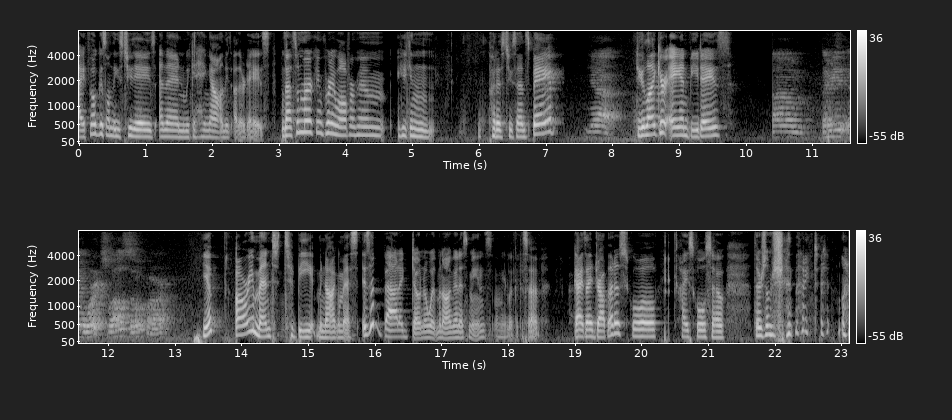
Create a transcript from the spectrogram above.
I focus on these two days and then we can hang out on these other days. That's been working pretty well for him. He can put his two cents. Babe? Yeah. Do you like your A and B days? Um, I mean, it works well so far. Yep. Are we meant to be monogamous? Is it bad I don't know what monogamous means? Let me look at this up. Guys, I dropped out of school, high school, so there's some shit that I didn't learn.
